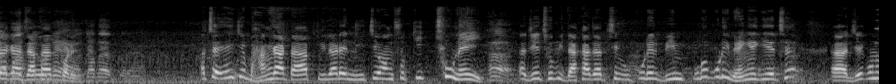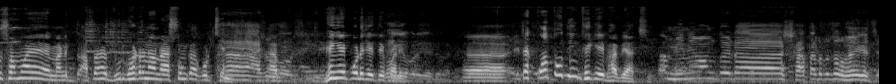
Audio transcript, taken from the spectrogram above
জায়গায় যাতায়াত করে। হ্যাঁ, যাতায়াত করে। হ্যাঁ। আচ্ছা এই যে ভাঙ্গাটা পিলারের নিচে অংশ কিচ্ছু নেই। হ্যাঁ। যে ছবি দেখা যাচ্ছে উপরের বিম পুরোপুরি ভেঙে গিয়েছে। যে কোনো সময় মানে আপনারা দুর্ঘটনার আশঙ্কা করছেন হ্যাঁ, হ্যাঁ। ভেঙে পড়ে যেতে পারে। এটা কতদিন থেকে এভাবে আছে? মিনিমাম তো এটা সাত আট বছর হয়ে গেছে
